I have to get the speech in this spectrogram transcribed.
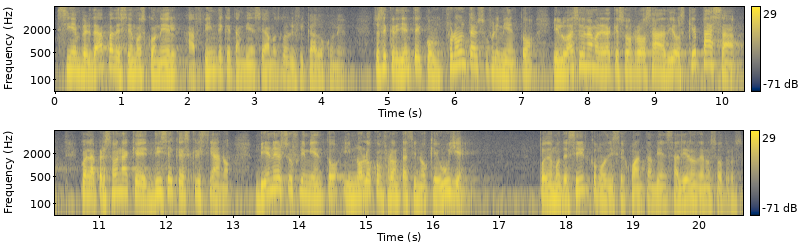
si en verdad padecemos con Él, a fin de que también seamos glorificados con Él. Entonces el creyente confronta el sufrimiento y lo hace de una manera que es honrosa a Dios. ¿Qué pasa con la persona que dice que es cristiano, viene el sufrimiento y no lo confronta, sino que huye. Podemos decir, como dice Juan también, salieron de nosotros,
